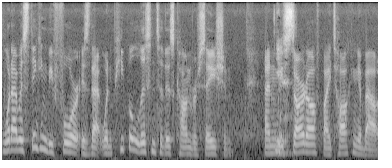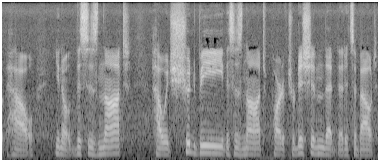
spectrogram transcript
what I was thinking before is that when people listen to this conversation, and yes. we start off by talking about how, you know, this is not how it should be, this is not part of tradition, that, that it's about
